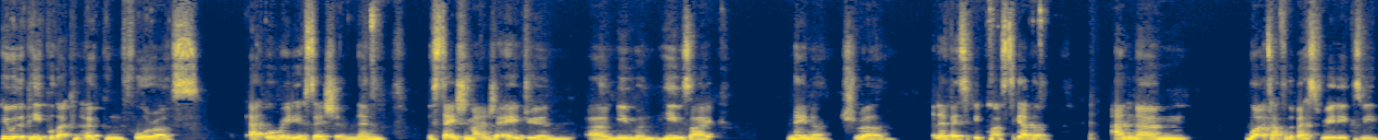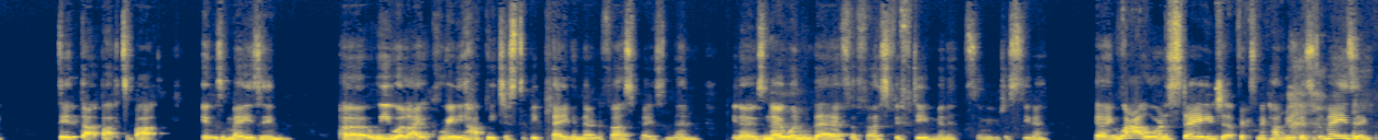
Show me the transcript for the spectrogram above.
who are the people that can open for us at your radio station?" And then the station manager Adrian uh, Newman, he was like, "NAINA Sherelle, and then basically put us together. And um, worked out for the best, really, because we did that back to back. It was amazing. Uh, we were like really happy just to be playing in there in the first place. And then, you know, there was no one there for the first 15 minutes. And we were just, you know, going, wow, we're on a stage at Brixton Academy. This is amazing.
